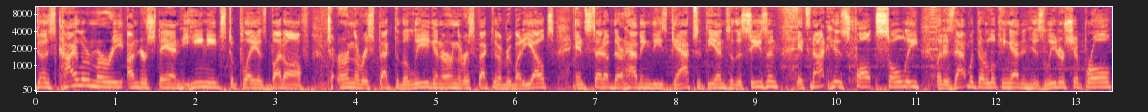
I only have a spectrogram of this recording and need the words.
Does Kyler Murray understand he needs to play his butt off to earn the respect of the league and earn the respect of everybody else instead of there having these gaps at the ends of the season? It's not his fault solely, but is that what they're looking at in his leadership role?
